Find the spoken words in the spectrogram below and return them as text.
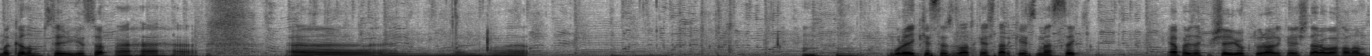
Bakalım sevgisi Burayı keseriz arkadaşlar kesmezsek yapacak bir şey yoktur arkadaşlar bakalım.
